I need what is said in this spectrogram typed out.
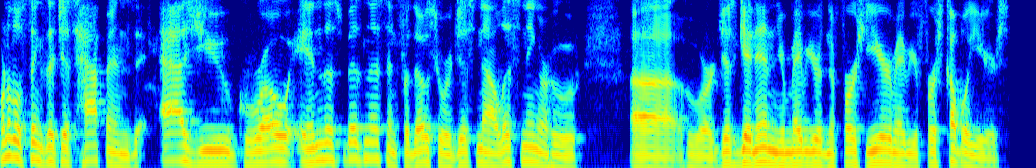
one of those things that just happens as you grow in this business. And for those who are just now listening or who uh, who are just getting in, you're maybe you're in the first year, maybe your first couple years,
